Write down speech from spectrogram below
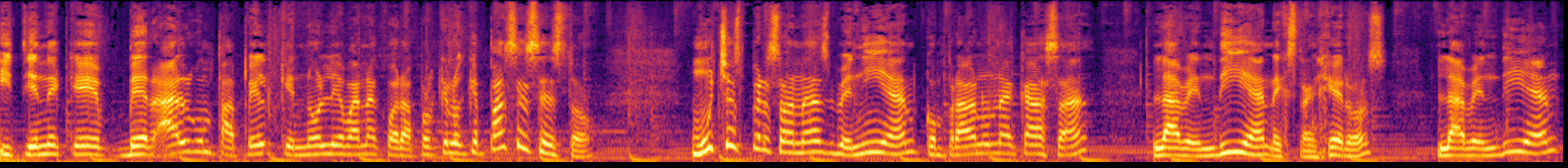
y tiene que ver algo en papel que no le van a cobrar. Porque lo que pasa es esto. Muchas personas venían, compraban una casa, la vendían, extranjeros, la vendían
